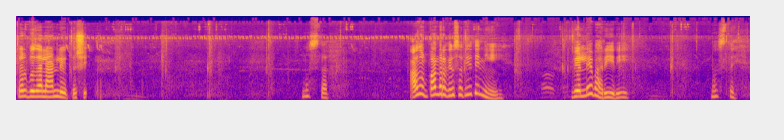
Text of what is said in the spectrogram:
टरबुजाला आणले होते तशी मस्त अजून पंधरा दिवसात येते नी. वेल लय भारी रे. मस्त आहे.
